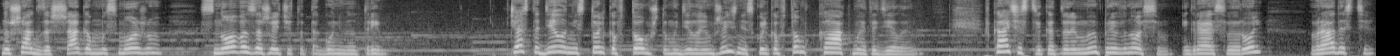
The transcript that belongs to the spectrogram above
но шаг за шагом мы сможем снова зажечь этот огонь внутри. Часто дело не столько в том, что мы делаем в жизни, сколько в том, как мы это делаем. В качестве, которое мы привносим, играя свою роль в радости,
